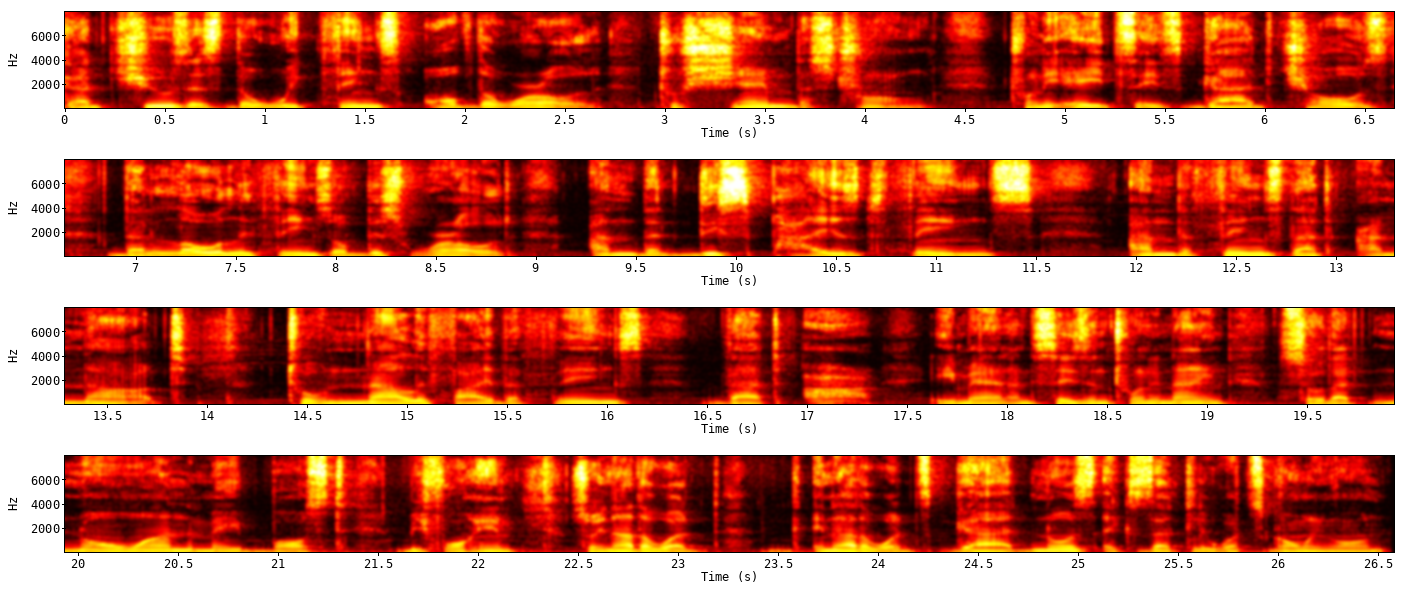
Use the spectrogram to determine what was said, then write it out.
God chooses the weak things of the world to shame the strong. 28 says, God chose the lowly things of this world and the despised things and the things that are not to nullify the things that are. Amen. And it says in 29, so that no one may boast before him. So in other words, in other words, God knows exactly what's going on.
